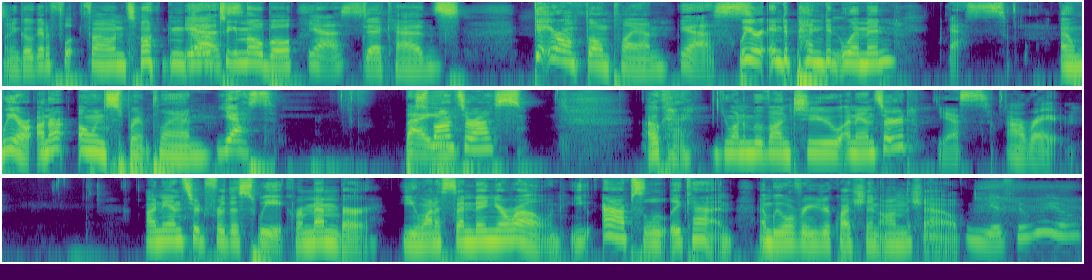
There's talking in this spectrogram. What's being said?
Let me go get a flip phone so I can go Yes. T-Mobile. Yes. Dickheads. Get your own phone plan. Yes. We are independent women yes. and we are on our own sprint plan. Yes. Bye. Sponsor us. Okay. You want to move on to unanswered? Yes. All right. Unanswered for this week. Remember, you want to send in your own. You absolutely can. And we will read your question on the show. Yes, we will.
